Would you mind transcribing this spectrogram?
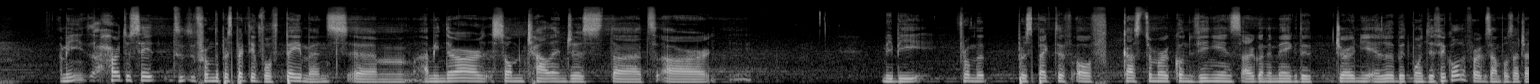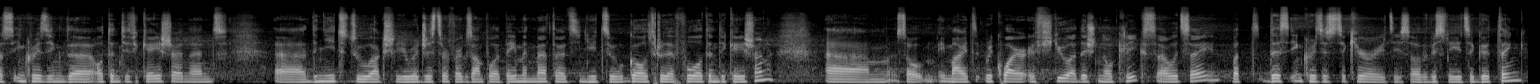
I mean, it's hard to say to, from the perspective of payments. Um, I mean, there are some challenges that are maybe from a perspective of customer convenience are going to make the journey a little bit more difficult, for example, such as increasing the authentication and uh, the need to actually register, for example, a payment methods, you need to go through the full authentication. Um, so it might require a few additional clicks, I would say, but this increases security, so obviously it's a good thing.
